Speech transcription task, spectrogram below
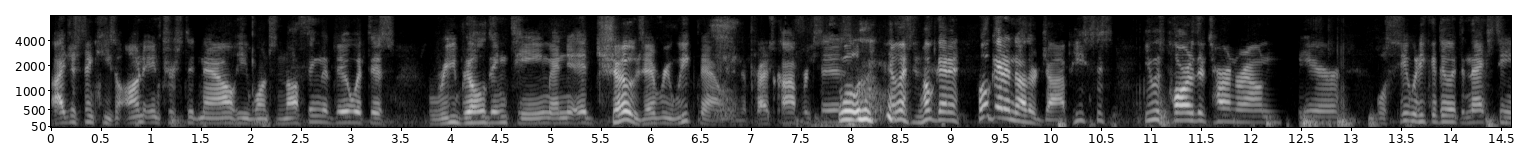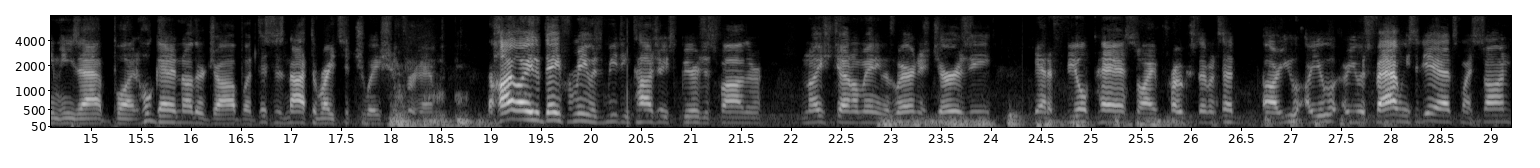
I just think he's uninterested now. He wants nothing to do with this rebuilding team, and it shows every week now in the press conferences. Well, and listen, he'll get it. He'll get another job. He's just he was part of the turnaround here. We'll see what he could do at the next team he's at, but he'll get another job. But this is not the right situation for him. The highlight of the day for me was meeting Tyjae Spears' father. Nice gentleman. He was wearing his jersey. He had a field pass, so I approached him and said, "Are you are you are you his family?" He said, "Yeah, that's my son."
